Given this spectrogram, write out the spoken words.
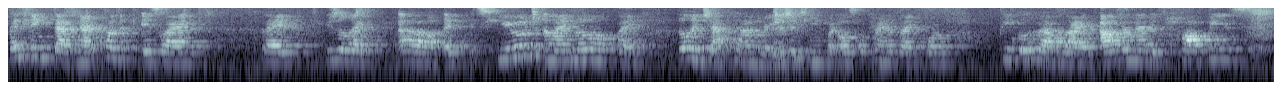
I think that Närcon is like, like usually like, uh, like it's huge and like not like not only Japan or Asia team, but also kind of like for people who have like alternative hobbies,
